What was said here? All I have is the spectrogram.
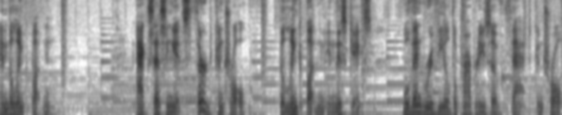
and the link button. Accessing its third control, the link button in this case, will then reveal the properties of that control.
